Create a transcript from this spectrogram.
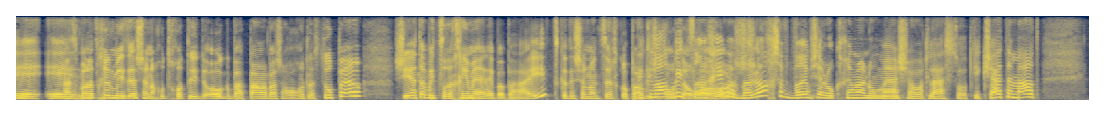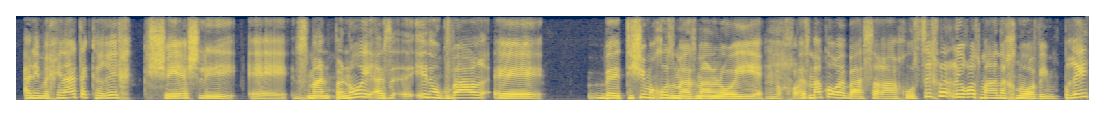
אה, אז בוא נתחיל מזה שאנחנו צריכות לדאוג בפעם הבאה שאנחנו הולכות לסופר, שיהיה את המצרכים האלה בבית, כדי שלא נצטרך כל פעם לשבור לקנות את הראש. מצרכים, אבל לא עכשיו דברים שלוקחים לנו 100 שעות לעשות. כי כשאת אמרת, אני מכינה את הכריך כשיש לי אה, זמן פנוי, אז אה, הנה הוא כבר אה, ב-90% מהזמן לא יהיה. נכון. אז מה קורה ב-10%? צריך לראות מה אנחנו אוהבים. פרי,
